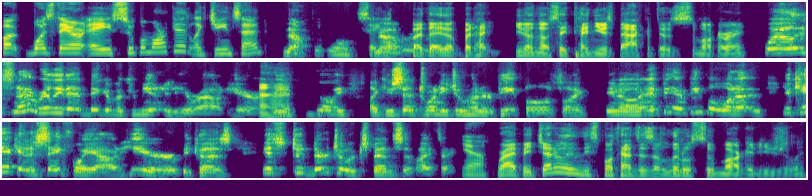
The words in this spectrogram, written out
But was there a supermarket, like Gene said? no. Yeah. No. But they don't. But hey, you don't know. Say ten years back, if there was a supermarket, right? Well, it's not really that big of a community around here. I Uh-huh. it's really, like you said, 2,200 people. It's like, you know, and, and people want to, you can't get a Safeway out here because it's too, they're too expensive, I think. Yeah. Right. But generally, in these small towns, there's a little supermarket usually.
